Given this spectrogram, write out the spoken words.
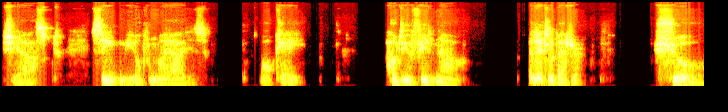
she asked, seeing me open my eyes. Okay. How do you feel now? A little better. Sure,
